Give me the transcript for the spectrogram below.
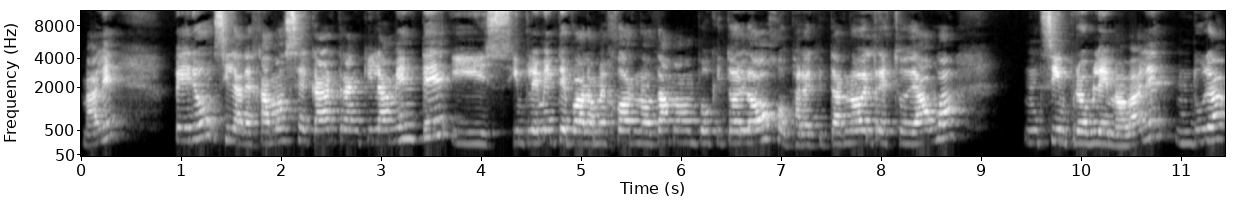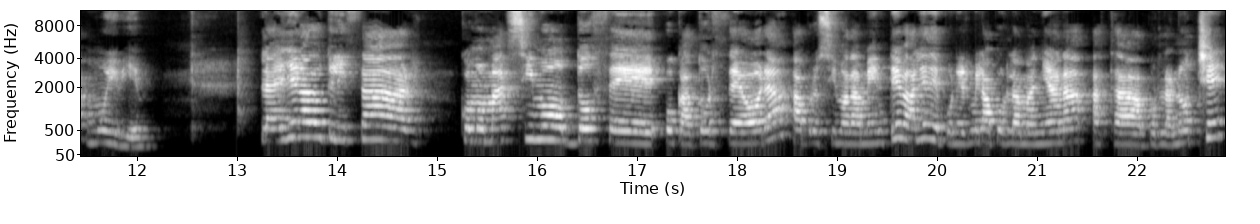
¿vale? Pero si la dejamos secar tranquilamente y simplemente pues a lo mejor nos damos un poquito en los ojos para quitarnos el resto de agua, sin problema, ¿vale? Dura muy bien. La he llegado a utilizar como máximo 12 o 14 horas aproximadamente, ¿vale? De ponérmela por la mañana hasta por la noche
